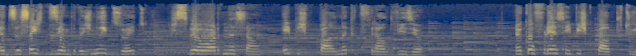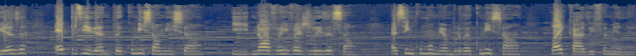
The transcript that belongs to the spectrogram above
A 16 de dezembro de 2018, recebeu a ordenação episcopal na Catedral de Viseu. Na Conferência Episcopal Portuguesa, é presidente da Comissão Missão e Nova Evangelização, assim como membro da Comissão Laicado e Família.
